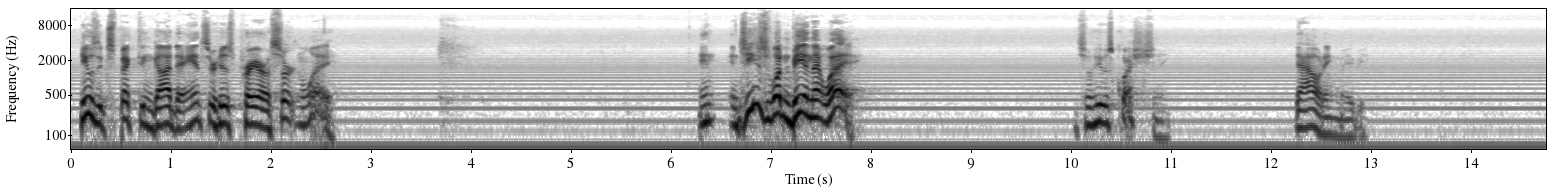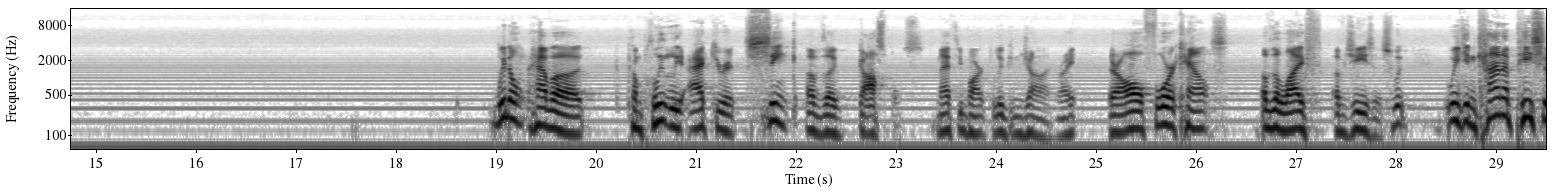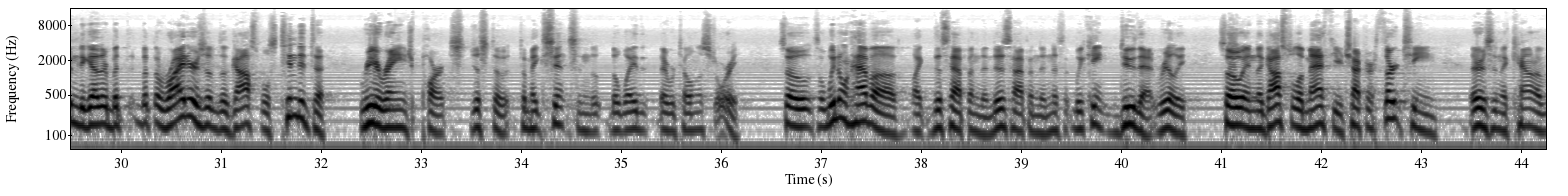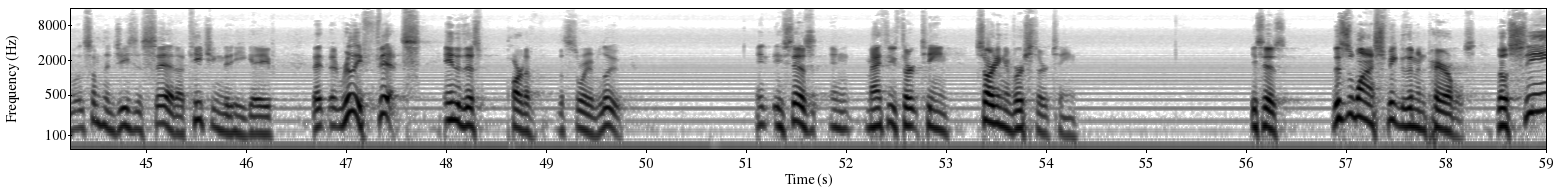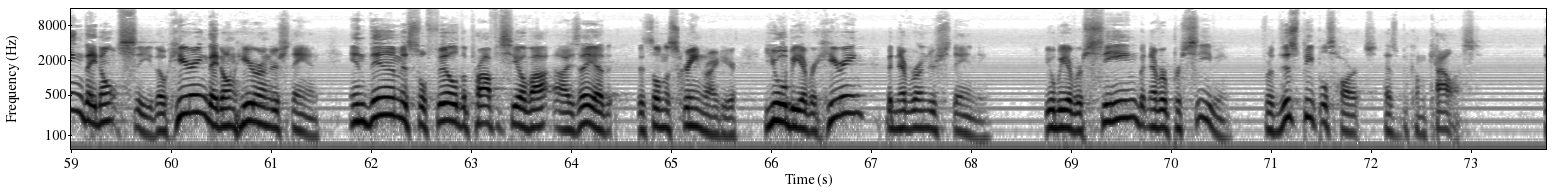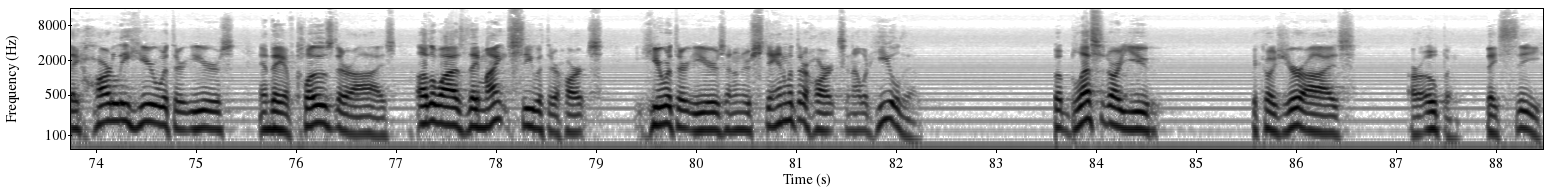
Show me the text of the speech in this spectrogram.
He was expecting God to answer his prayer a certain way. And, and Jesus wasn't being that way. So he was questioning, doubting maybe. We don't have a completely accurate sync of the Gospels Matthew, Mark, Luke, and John, right? They're all four accounts of the life of Jesus. We, we can kind of piece them together, but, but the writers of the Gospels tended to rearrange parts just to, to make sense in the, the way that they were telling the story. So, so we don't have a, like, this happened and this happened and this, we can't do that really. So in the Gospel of Matthew, chapter 13, there's an account of something Jesus said, a teaching that he gave, that, that really fits into this part of the story of Luke. He says in Matthew 13, starting in verse 13, he says, This is why I speak to them in parables. Though seeing, they don't see. Though hearing, they don't hear or understand. In them is fulfilled the prophecy of Isaiah that's on the screen right here. You will be ever hearing, but never understanding. You'll be ever seeing, but never perceiving. For this people's hearts has become calloused. They hardly hear with their ears, and they have closed their eyes. Otherwise, they might see with their hearts, hear with their ears, and understand with their hearts, and I would heal them. But blessed are you, because your eyes are open they see,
